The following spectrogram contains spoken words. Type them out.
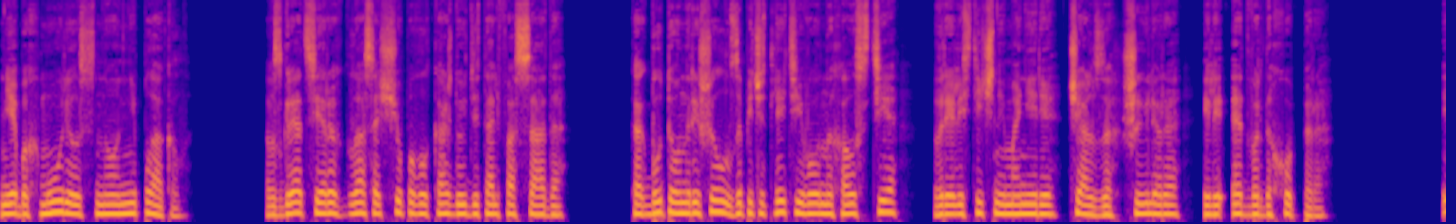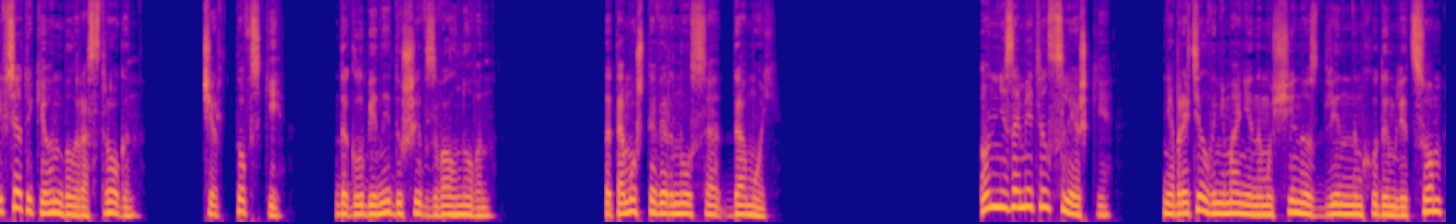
Небо хмурилось, но он не плакал. Взгляд серых глаз ощупывал каждую деталь фасада, как будто он решил запечатлеть его на холсте в реалистичной манере Чарльза Шиллера или Эдварда Хоппера. И все-таки он был растроган, чертовски, до глубины души взволнован, потому что вернулся домой. Он не заметил слежки, не обратил внимания на мужчину с длинным худым лицом,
